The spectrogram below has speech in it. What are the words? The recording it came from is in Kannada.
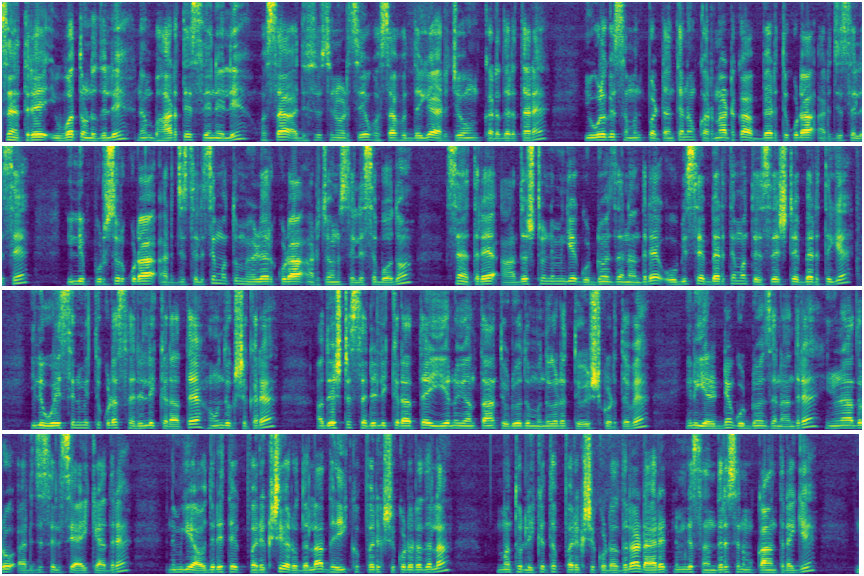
ಸ್ನೇಹಿತರೆ ಇವತ್ತೊಂಡದಲ್ಲಿ ನಮ್ಮ ಭಾರತೀಯ ಸೇನೆಯಲ್ಲಿ ಹೊಸ ಅಧಿಸೂಚನೆ ಹೊಡಿಸಿ ಹೊಸ ಹುದ್ದೆಗೆ ಅರ್ಜಿಯನ್ನು ಕರೆದಿರ್ತಾರೆ. ಇವುಗಳಿಗೆ ಸಂಬಂಧಪಟ್ಟಂತೆ ನಾವು ಕರ್ನಾಟಕ ಅಭ್ಯರ್ಥಿ ಕೂಡ ಅರ್ಜಿ ಸಲ್ಲಿಸಿ, ಇಲ್ಲಿ ಪುರುಷರು ಕೂಡ ಅರ್ಜಿ ಸಲ್ಲಿಸಿ ಮತ್ತು ಮಹಿಳೆಯರು ಕೂಡ ಅರ್ಜಿಯನ್ನು ಸಲ್ಲಿಸಬಹುದು. ಸ್ನೇಹಿತರೆ, ಆದಷ್ಟು ನಿಮಗೆ ಗುಡ್ ನ್ಯೂಸ್ ಏನಂದರೆ ಒ ಬಿ ಸಿ ಅಭ್ಯರ್ಥಿ ಮತ್ತು ಎಸ್ ಎಸ್ ಟಿ ಅಭ್ಯರ್ಥಿಗೆ ಇಲ್ಲಿ ವಯಸ್ಸಿನ ಮಿತಿ ಕೂಡ ಸರಿಲಿಕ್ಕಿರತ್ತೆ. ಹೌದು ವೀಕ್ಷಕರೇ, ಅದು ಎಷ್ಟು ಸರಿಲಿಕ್ಕಿರತ್ತೆ, ಏನು ಅಂತ ತಿಳಿಯೋದು ಮುಂದುಗಡೆ ತಿಳಿಸ್ಕೊಡ್ತೇವೆ. ಇನ್ನು ಎರಡನೇ ಗುಡ್ ನ್ಯೂಸ್ ಏನಂದರೆ ಏನಾದರೂ ಅರ್ಜಿ ಸಲ್ಲಿಸಿ ಆಯ್ಕೆ ಆದರೆ ನಿಮಗೆ ಯಾವುದೇ ರೀತಿಯ ಪರೀಕ್ಷೆ ಇರೋದಿಲ್ಲ, ದೈಹಿಕ ಪರೀಕ್ಷೆ ಕೊಡಿರೋದಿಲ್ಲ ಮತ್ತು ಲಿಖಿತ ಪರೀಕ್ಷೆ ಕೊಡೋದಿಲ್ಲ. ಡೈರೆಕ್ಟ್ ನಿಮಗೆ ಸಂದರ್ಶನ ಮುಖಾಂತರಾಗಿ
